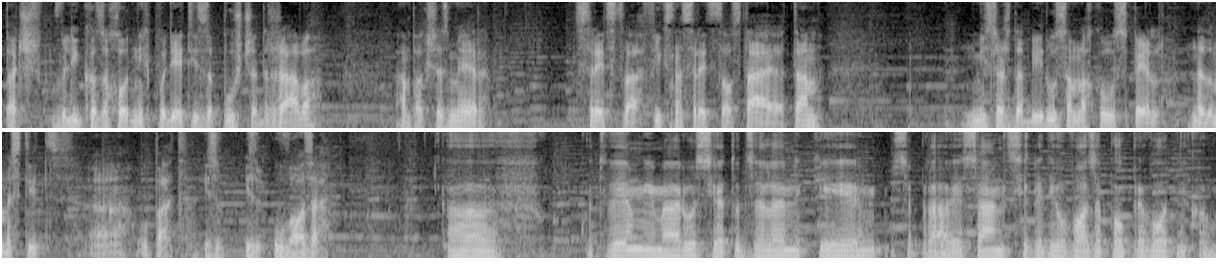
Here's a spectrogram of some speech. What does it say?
pač veliko zahodnih podjetij zapušča državo, ampak še zmeraj sredstva, fiksna sredstva ostajajo tam. Misliš, da bi Rusom lahko uspel nadomestiti uh, upad iz, iz uvoza? Uh, kot vem, ima Rusija tudi zelo nekje, se pravi, sankcije glede uvoza polprevodnikov.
